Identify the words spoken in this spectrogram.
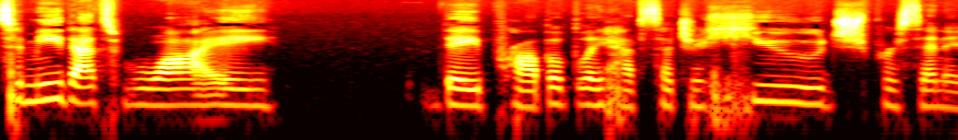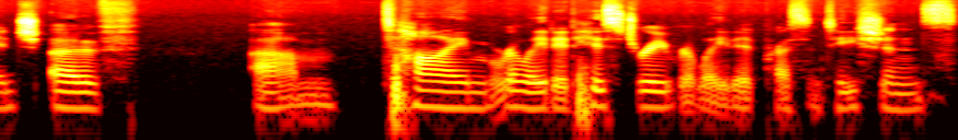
to me, that's why they probably have such a huge percentage of um, time related, history related presentations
